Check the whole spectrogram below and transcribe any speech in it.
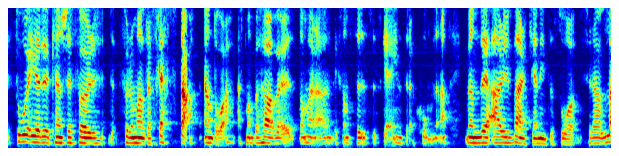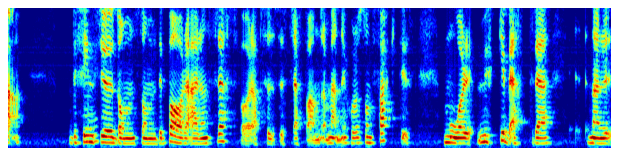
så är det kanske för, för de allra flesta ändå, att man behöver de här liksom, fysiska interaktionerna. Men det är ju verkligen inte så för alla. Det finns ju de som det bara är en stress för att fysiskt träffa andra människor och som faktiskt mår mycket bättre när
